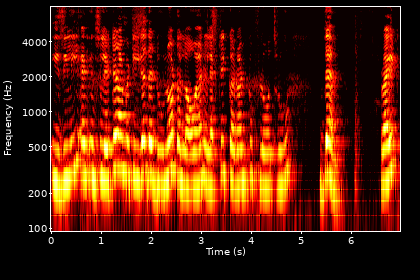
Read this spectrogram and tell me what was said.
easily. And insulator are material that do not allow an electric current to flow through them right?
